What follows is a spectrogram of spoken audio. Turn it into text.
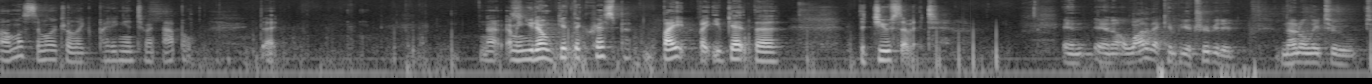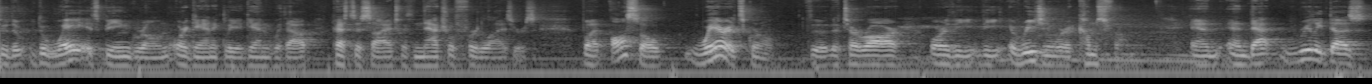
Almost similar to like biting into an apple. That. Not, I mean, you don't get the crisp bite, but you get the the juice of it. And, and a lot of that can be attributed not only to, to the, the way it's being grown organically, again, without pesticides, with natural fertilizers, but also where it's grown, the, the terroir or the, the region where it comes from. And, and that really does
